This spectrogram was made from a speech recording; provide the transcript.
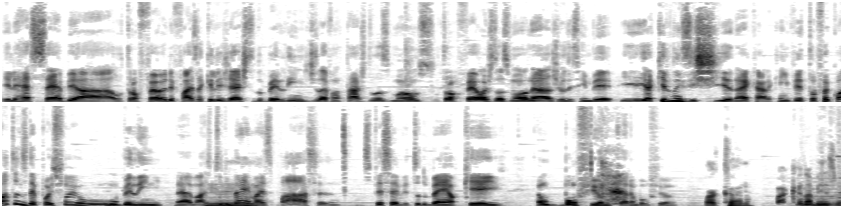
ele recebe a, o troféu, ele faz aquele gesto do Belin de levantar as duas mãos, o troféu, as duas mãos, né, a Julie Rimbé, e aquilo não existia, né, cara, quem inventou foi quatro anos depois foi o, o Bellini, né, mas tudo Hum. bem, mas passa, desperceber, tudo bem, ok, é um bom filme, cara, é um bom filme. Bacana. Bacana mesmo.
